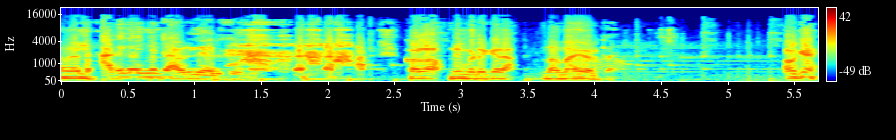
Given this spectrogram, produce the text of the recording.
അതല്ലേ? അത് കഴിഞ്ഞിട്ട് അവർ കയറി കൂടും കൊള്ളാം. നീ മിടുക്കരാ. നന്നായി വരട്ടെ. ഓക്കെ.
